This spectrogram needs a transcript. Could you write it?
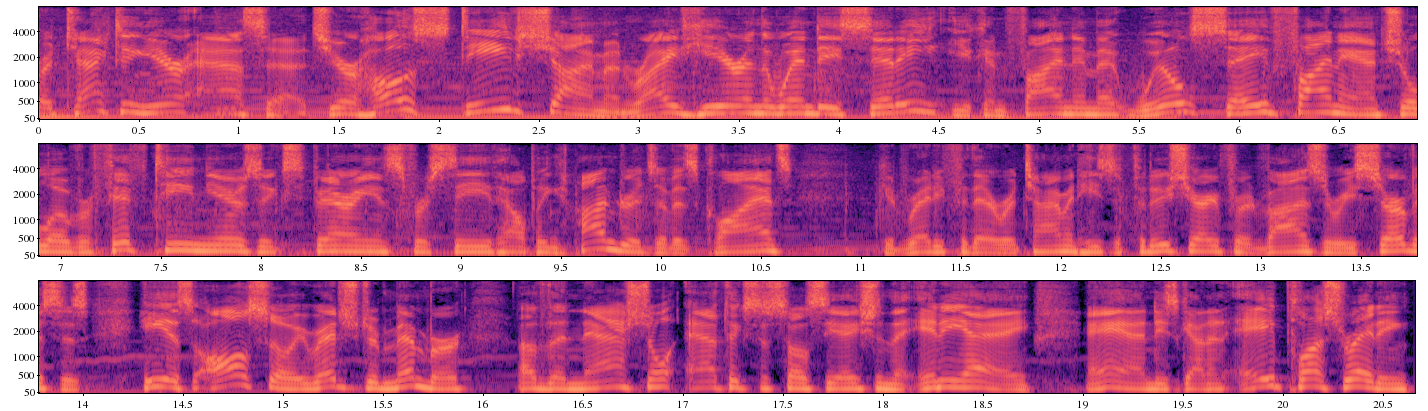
Protecting your assets. Your host, Steve Shyman, right here in the Windy City. You can find him at Wilsave Financial. Over 15 years' experience for Steve, helping hundreds of his clients get ready for their retirement. He's a fiduciary for advisory services. He is also a registered member of the National Ethics Association, the NEA, and he's got an A plus rating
